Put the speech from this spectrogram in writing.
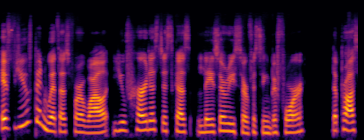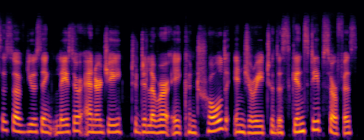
If you've been with us for a while, you've heard us discuss laser resurfacing before, the process of using laser energy to deliver a controlled injury to the skin's deep surface,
